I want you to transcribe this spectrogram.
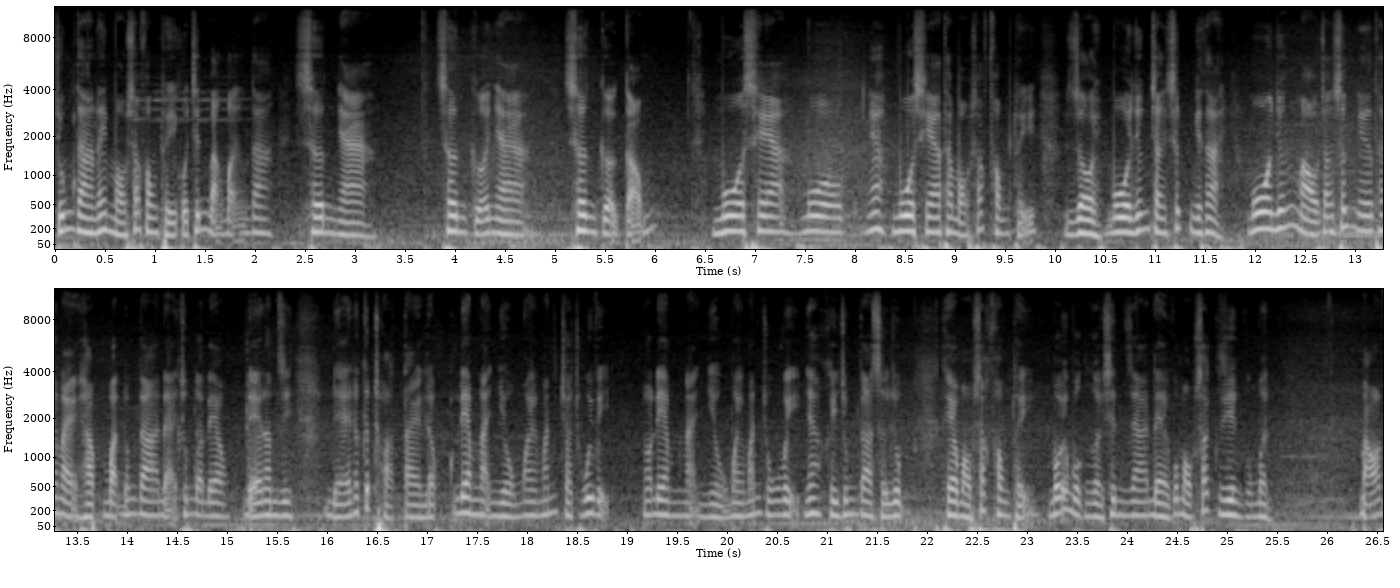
chúng ta lấy màu sắc phong thủy của chính bản mệnh chúng ta, sơn nhà, sơn cửa nhà, sơn cửa cổng mua xe, mua nhé mua xe theo màu sắc phong thủy. Rồi, mua những trang sức như thế này. Mua những màu trang sức như thế này, hợp mệnh chúng ta để chúng ta đeo. Để làm gì? Để nó kích hoạt tài lộc, đem lại nhiều may mắn cho quý vị. Nó đem lại nhiều may mắn cho quý vị nhé khi chúng ta sử dụng theo màu sắc phong thủy. Mỗi một người sinh ra đều có màu sắc riêng của mình. Bảo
